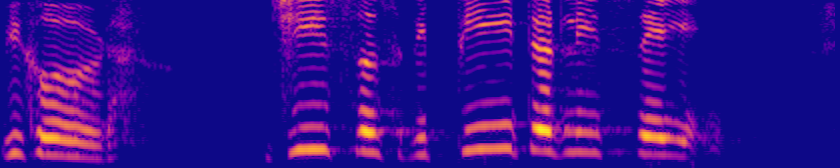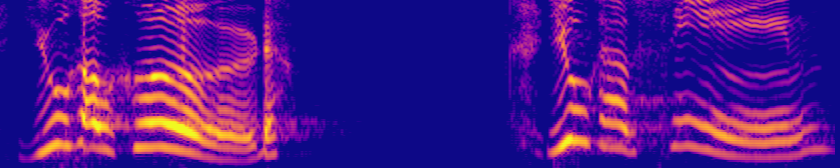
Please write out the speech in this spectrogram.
we heard Jesus repeatedly saying, You have heard, you have seen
